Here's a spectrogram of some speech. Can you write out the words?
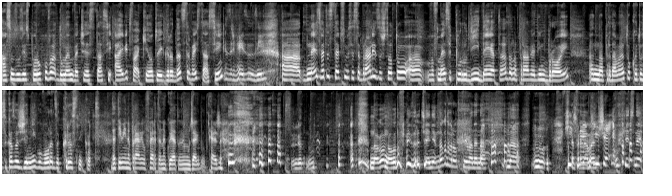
Аз съм Зузия Спарухова, до мен вече е Стаси Айви, това е Киното и градът. Здравей, Стаси! Здравей, Зузи. А, днес двете с теб сме се събрали, защото а, в мен се породи идеята да направя един брой а, на предаването, което се казва Жени говорят за кръстникът. Да ти ми направи оферта, на която не можах да откажа. Абсолютно. много, много добро изречение. Много добро откриване на, на, м, Хич на не е клише. Хич не.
